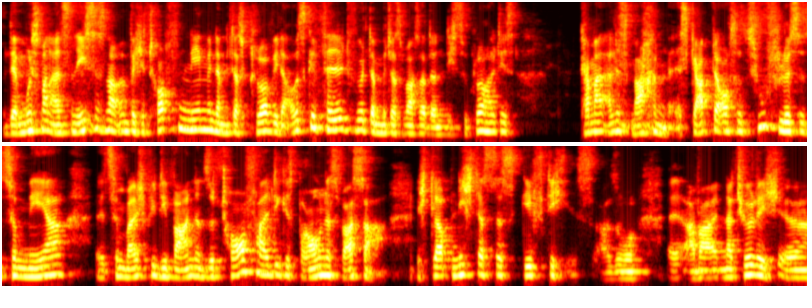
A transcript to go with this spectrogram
Da muss man als nächstes noch irgendwelche Tropfen nehmen, damit das Chlor wieder ausgefällt wird, damit das Wasser dann nicht zu chlorhaltig ist kann man alles machen. Es gab da auch so Zuflüsse zum Meer, äh, zum Beispiel, die waren dann so torfhaltiges braunes Wasser. Ich glaube nicht, dass das giftig ist. Also, äh, aber natürlich, äh,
